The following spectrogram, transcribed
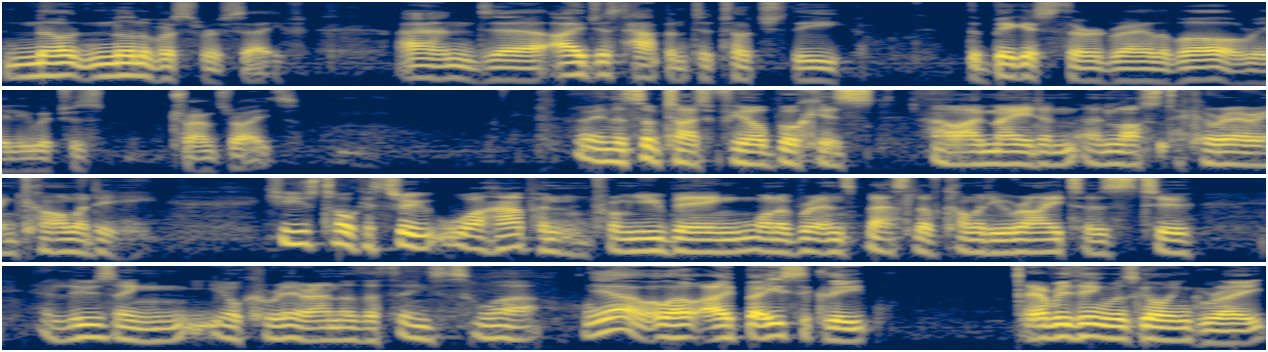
no, none of us were safe. And uh, I just happened to touch the, the biggest third rail of all, really, which was trans rights. I mean, the subtitle for your book is How I Made and, and Lost a Career in Comedy. Can you just talk us through what happened from you being one of Britain's best loved comedy writers to losing your career and other things as well? Yeah, well, I basically, everything was going great.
